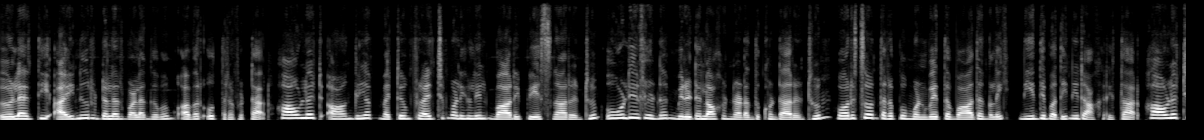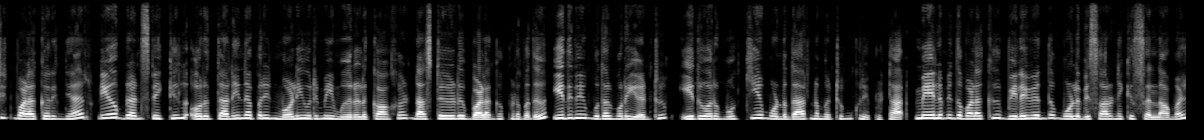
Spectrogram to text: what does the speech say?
ஏழாயிரத்தி ஐநூறு டாலர் வழங்கவும் அவர் உத்தரவிட்டார். ஹவுலட் ஆங்கிலம் மற்றும் பிரெஞ்சு மொழிகளில் மாறி பேசினார் என்றும் ஊழியர்களிடம் மிரட்டலாக நடந்து கொண்டார் என்றும் ஹொரிசோன் தரப்பு முன்வைத்த வாதங்களை நீதிபதி நிராகரித்தார். ஹவுலட்டின் வழக்கறிஞர் நியூ பிரன்ஸ்விக்கில் ஒரு தனிநபரின் மொழி உரிமை மீறலுக்காக நஷ்டஈடு வழங்கப்படுவது இதுவே முதல் முறை என்றும் இது ஒரு முக்கிய முன்னுதாரணம் என்றும் குறிப்பிட்டார். மேலும் இந்த வழக்கு விலையுயர்ந்த மொழி மூல விசாரணைக்கு செல்லாமல்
